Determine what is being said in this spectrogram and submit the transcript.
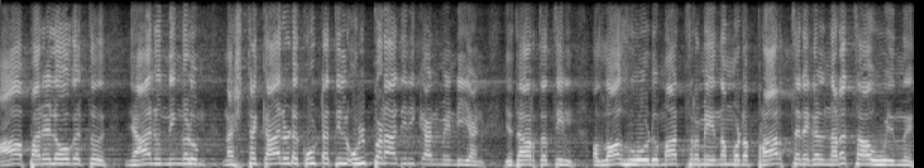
ആ പരലോകത്ത് ഞാനും നിങ്ങളും നഷ്ടക്കാരുടെ കൂട്ടത്തിൽ ഉൾപ്പെടാതിരിക്കാൻ വേണ്ടിയാണ്. യഥാർത്ഥത്തിൽ അള്ളാഹുവോട് മാത്രമേ നമ്മുടെ പ്രാർത്ഥനകൾ നടത്താവൂ എന്ന്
